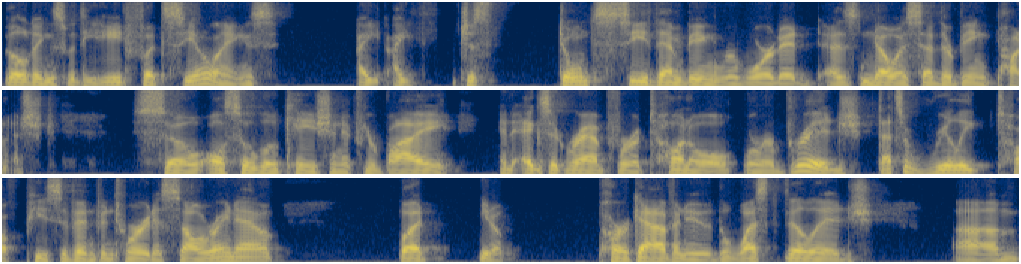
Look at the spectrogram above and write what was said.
buildings with the eight foot ceilings, I, I just don't see them being rewarded. As Noah said, they're being punished. So, also location. If you're by an exit ramp for a tunnel or a bridge, that's a really tough piece of inventory to sell right now. But, you know, Park Avenue, the West Village, um,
